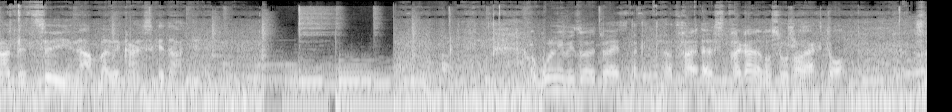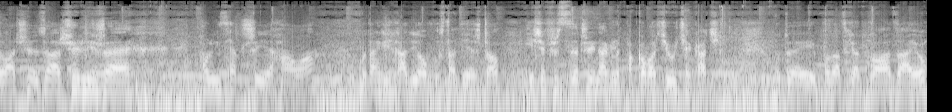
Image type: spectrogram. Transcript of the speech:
Tradycyjne amerykańskie danie. Ogólnie widzowie tutaj jest tak tra- stragany rozłożone jak to. Zobaczy, zobaczyli, że policja przyjechała, bo tam gdzieś radiowóz nadjeżdżał i się wszyscy zaczęli nagle pakować i uciekać, bo tutaj podatki odprowadzają,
